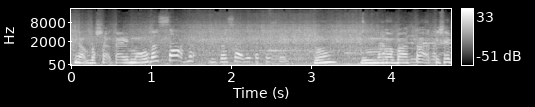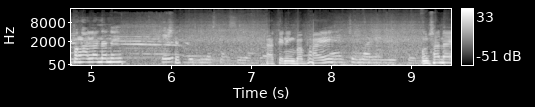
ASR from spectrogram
Nga basa kay mo. Basa, ba- basa dito kasi. Oh, yung mga bata kasi pangalan na ni Kate Bignas na siya. akin ning babae. Unsa na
